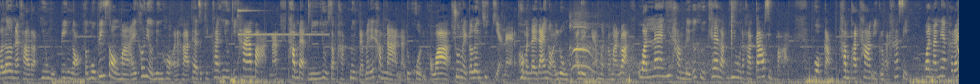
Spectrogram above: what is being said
ก็เริ่มนะคะ รับหิ้วหมูปิ้งเนาะหมูปิ้ง2ไม้ข้าวเหนียวหนึ่งห่อนะคะแพลจะคิดค่าหิ้วที่ 5 บาทนะทำแบบนี้อยู่สักพักหนึ่งแต่ไม่ได้ทำนานนะทุกคน เพราะว่าช่วงนั้นก็เริ่มขี้เกียจแหละเพราะมันได้ได้น้อยลงอะไรอย่างเงี้ยเหมือนประมาณว่า วันแรกที่ทำเลยก็คือแค่รับหิ้วนะคะ 90 บาท บวกกับทำพาร์ทไทม์อีก 150 วันนั้นเนี่ยแพลได้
